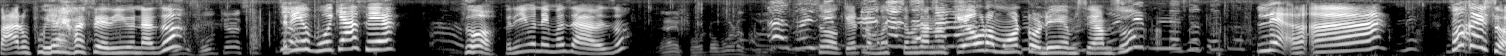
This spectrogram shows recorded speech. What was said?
પારું ફૂઈ આવ્યા છે રિયુના જો. રિયુ ભૂ ક્યાં છે? જો રિયુને મજા આવે જો. જો કેટલો મસ્ત મજાનો કેવડો મોટો ડેમ છે આમ જો. લે આ શું કરશો?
